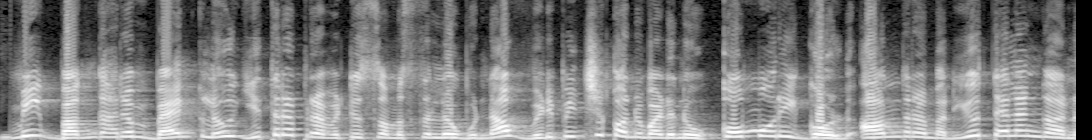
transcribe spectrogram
మీ బంగారం బ్యాంకులు ఇతర ప్రైవేటు సంస్థల్లో ఉన్న విడిపించి కొనబడను కొమ్మూరి గోల్డ్ ఆంధ్ర మరియు తెలంగాణ.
